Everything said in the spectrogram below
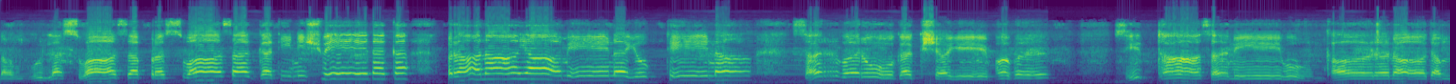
నవ్వుల శ్వాస ప్రశ్వాస గతి నిషేధక ప్రాణాయామేన యుక్తేన सर्वरोगक्षये भवत् सिद्धासने ओङ्कारनादम्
